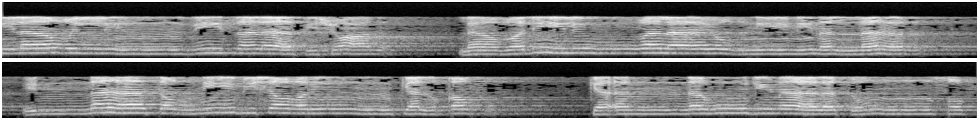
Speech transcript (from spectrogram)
إلى ظل ذي ثلاث شعب لا ظليل ولا يغني من اللهب. إنها ترمي بشرر كالقصر كأنه جمالة صفر.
